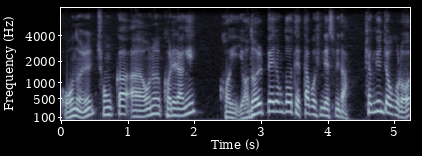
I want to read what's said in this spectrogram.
오늘 총가 아, 오늘 거래량이 거의 8배 정도 됐다 보시면 됐습니다. 평균적으로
